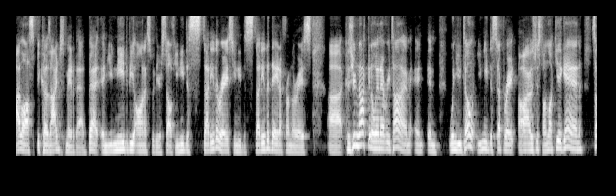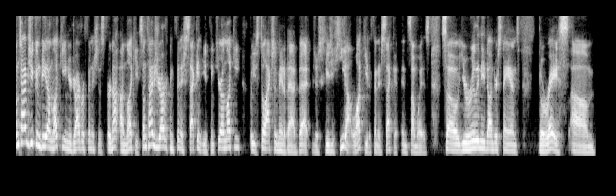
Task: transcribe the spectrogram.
I lost because I just made a bad bet. And you need to be honest with yourself. You need to study the race. You need to study the data from the race because uh, you're not going to win every time. And and when you don't, you need to separate. Oh, I was just unlucky again. Sometimes you can be unlucky and your driver finishes, or not unlucky. Sometimes your driver can finish second. You think you're unlucky, but you still actually made a bad bet. Just he, he got lucky to finish second in some ways. So you really need to understand the race um,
